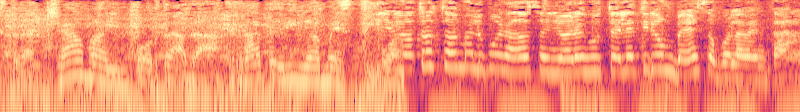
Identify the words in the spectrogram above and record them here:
Nuestra chama importada, Raterina Amesti. Y el otro está malhumorado, señores. Usted le tira un beso por la ventana.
